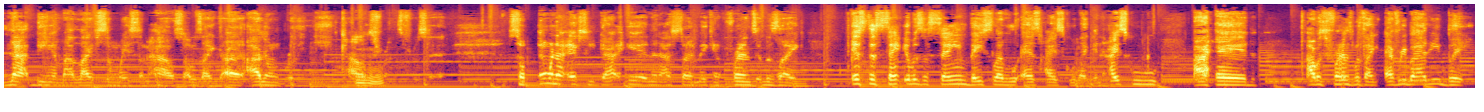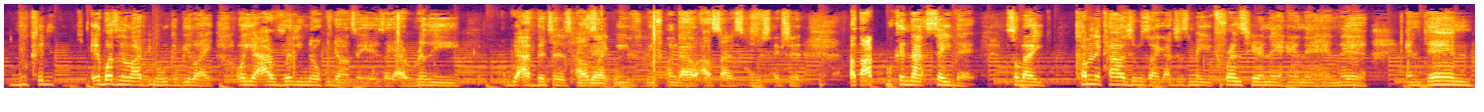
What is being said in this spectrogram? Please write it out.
not be in my life some way, somehow. So I was like, I, I don't really need college Mhm. friends per se. So then when I actually got here and then I started making friends, it was like, it's the same, it was the same base level as high school. Like in high school, I had, I was friends with like everybody, but you couldn't, it wasn't a lot of people who could be like, oh yeah, I really know who Dante is. Like I really, I've been to this house, Exactly. like we've we've hung out outside of school type shit. A lot of people could not say that. So like coming to college, it was like I just made friends here and there, here and there, here and there. And then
